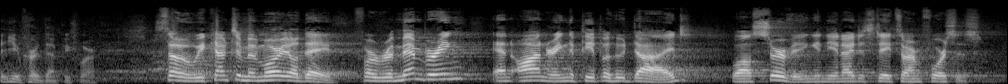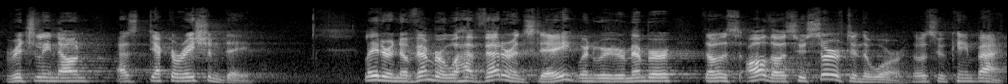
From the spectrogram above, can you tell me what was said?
You've heard that before. So we come to Memorial Day for remembering and honoring the people who died while serving in the United States Armed Forces, originally known as Decoration Day. Later in November, we'll have Veterans Day when we remember those, all those who served in the war, those who came back.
